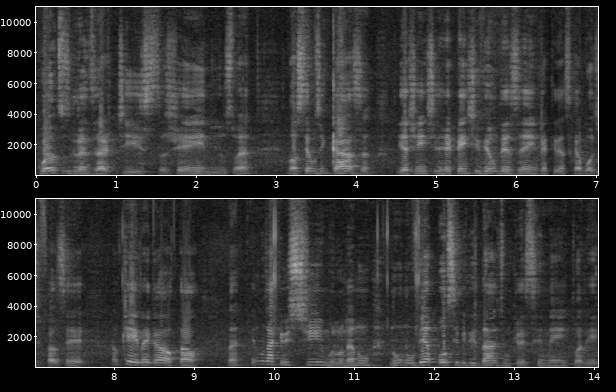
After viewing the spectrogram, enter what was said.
Quantos grandes artistas, gênios, não é? nós temos em casa e a gente de repente vê um desenho que a criança acabou de fazer, ok, legal, tal, né? e não dá aquele estímulo, né? não, não, não vê a possibilidade de um crescimento ali.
